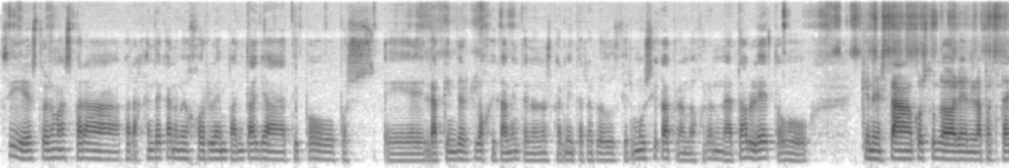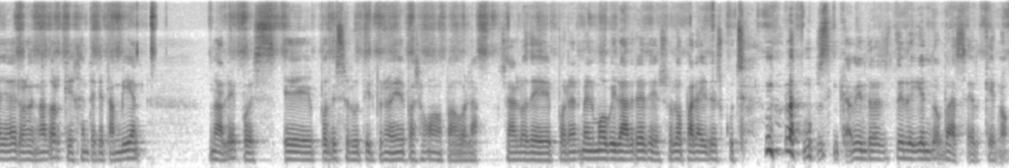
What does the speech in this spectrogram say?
Sí, esto es más para, gente que a lo mejor lee en pantalla, tipo, pues eh, la Kindle lógicamente no nos permite reproducir música, pero a lo mejor en una tablet o quien está acostumbrado a leer en la pantalla del ordenador, que hay gente que también, ¿vale? Pues eh, puede ser útil, pero a mí me pasa como a Paola. O sea, lo de ponerme el móvil adrede solo para ir escuchando la música mientras estoy leyendo va a ser que no.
